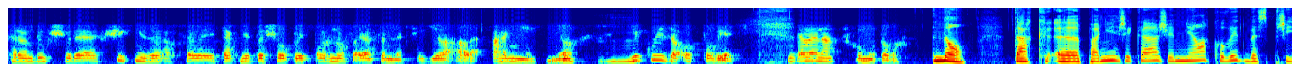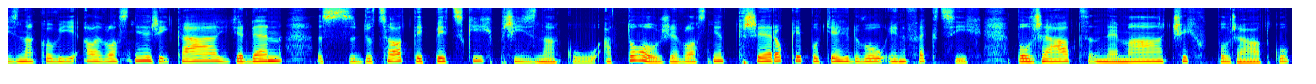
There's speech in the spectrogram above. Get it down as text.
srandu všude. Všichni zvraceli, tak mě to šoupli pod nos a já jsem necítila, ale ani. Jo. Mhm. Děkuji za odpověď. Helena Schomutova. No, tak eh, paní říká, že měla covid bezpříznakový, ale vlastně říká jeden z docela typických příznaků a to, že vlastně tři roky po těch dvou infekcích pořád nemá čich v pořádku,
